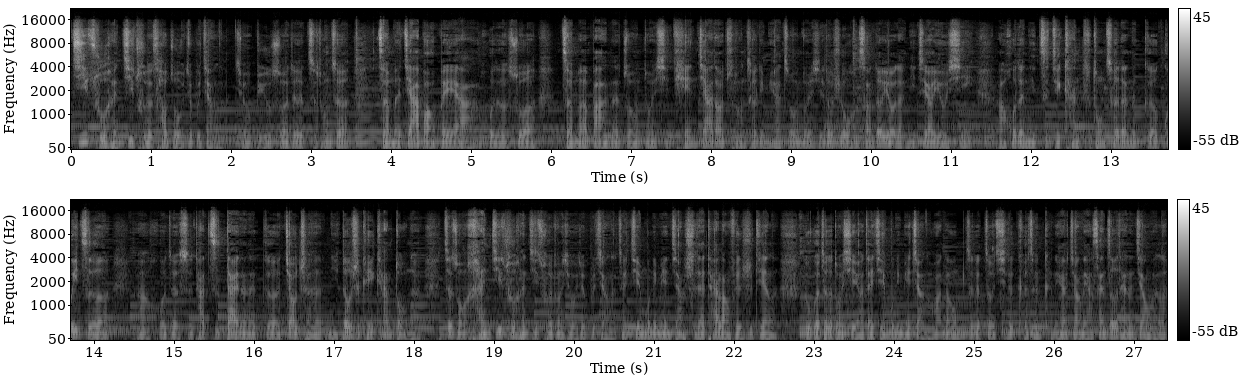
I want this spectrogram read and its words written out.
基础、很基础的操作我就不讲了。就比如说这个直通车怎么加宝贝啊，或者说怎么把那种东西添加到直通车里面啊，这种东西都是网上都有的。你只要有心啊，或者你自己看直通车的那个规则啊，或者是它自带的那个教程，你都是可以看懂的。这种很基础、很基础的东西我就不讲了，在节目里面讲实在太浪费时间了。如果这个东西也要在节节目里面讲的话，那我们这个周期的课程肯定要讲两三周才能讲完了。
